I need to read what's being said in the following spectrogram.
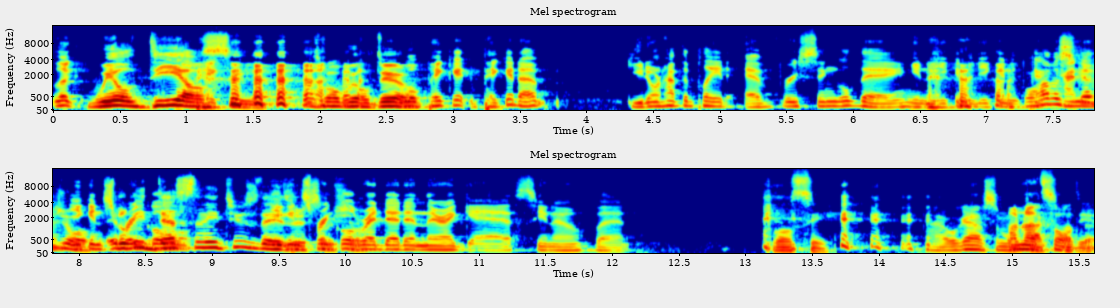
Look, We'll DLC is what we'll do. We'll pick it pick it up. You don't have to play it every single day. You know, you can you can We'll have a kind of- schedule. you can sprinkle, It'll be Destiny Tuesdays You can or sprinkle shit. Red Dead in there, I guess. You know, but We'll see. All right, we're gonna have some. More I'm not sold yet.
